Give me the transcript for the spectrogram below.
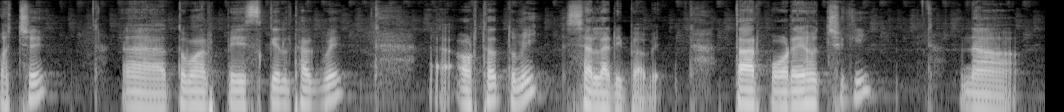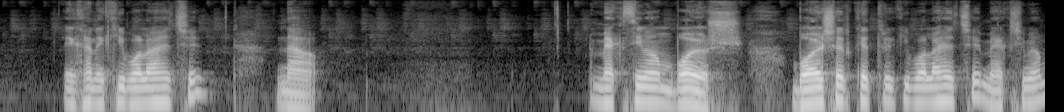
হচ্ছে তোমার পে স্কেল থাকবে অর্থাৎ তুমি স্যালারি পাবে। তারপরে হচ্ছে কি, না, এখানে কি বলা হয়েছে, না, ম্যাক্সিমাম বয়স। বয়সের ক্ষেত্রে কি বলা হয়েছে, maximum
